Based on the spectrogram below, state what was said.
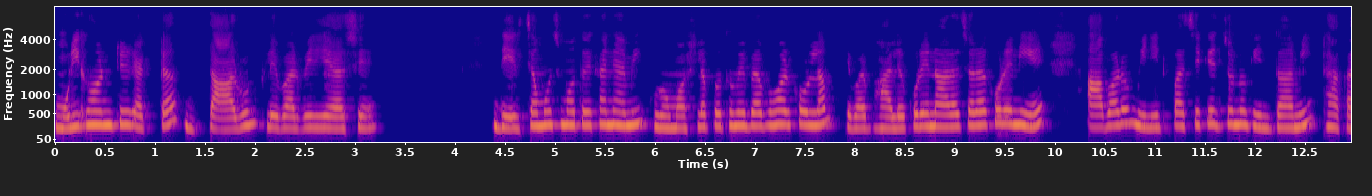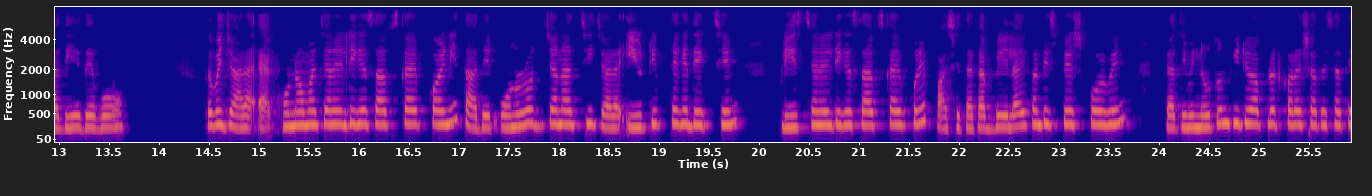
মুড়ি ঘন্টের একটা দারুণ ফ্লেভার বেরিয়ে আসে। দেড় চামচ মতো এখানে আমি গুঁড়ো মশলা প্রথমে ব্যবহার করলাম। এবার ভালো করে নাড়াচাড়া করে নিয়ে আবারও মিনিট পাঁচেকের জন্য কিন্তু আমি ঢাকা দিয়ে দেব। তবে যারা এখনও আমার চ্যানেলটিকে সাবস্ক্রাইব করেনি, তাদের অনুরোধ জানাচ্ছি, যারা ইউটিউব থেকে দেখছেন প্লিজ চ্যানেলটিকে সাবস্ক্রাইব করে পাশে থাকা বেল আইকনটি প্রেস করবেন, যাতে আমি নতুন ভিডিও আপলোড করার সাথে সাথে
